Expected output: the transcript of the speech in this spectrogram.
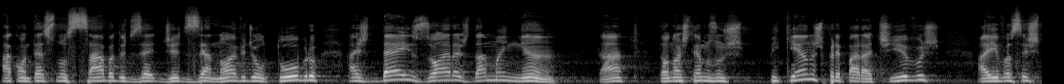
Acontece no sábado, dia 19 de outubro, às 10 horas da manhã, tá? Então nós temos uns pequenos preparativos, aí vocês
